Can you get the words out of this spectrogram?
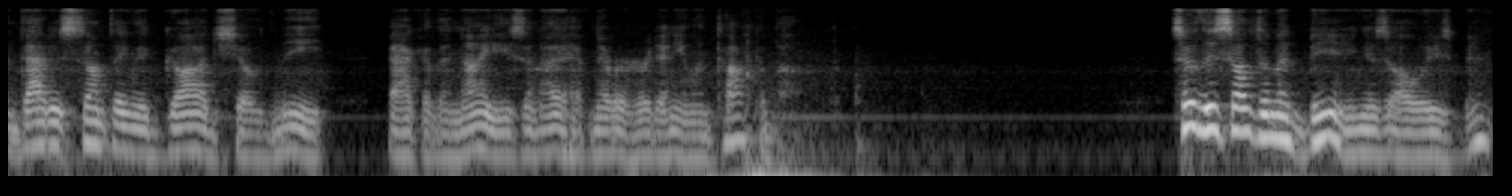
And that is something that God showed me back in the 90s, and I have never heard anyone talk about. So, this ultimate being has always been.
